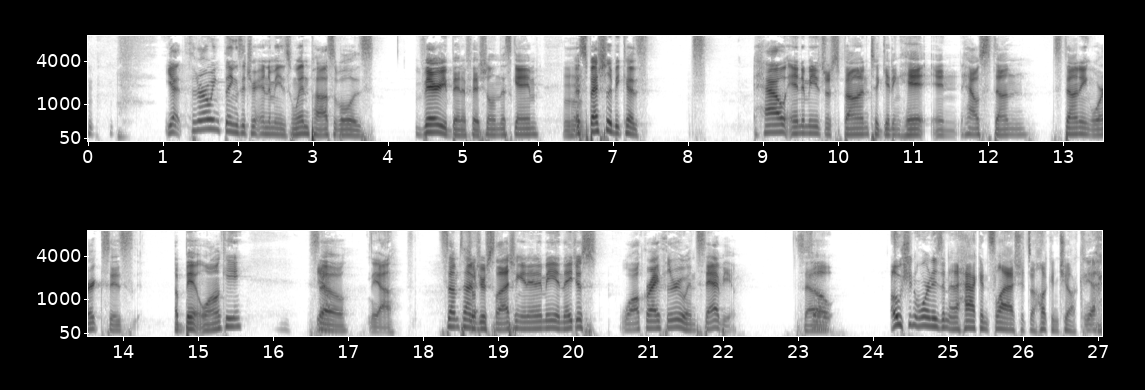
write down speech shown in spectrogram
Yeah, throwing things at your enemies when possible is very beneficial in this game, Mhm. especially because how enemies respond to getting hit and how stun stunning works is a bit wonky. So Yeah. sometimes you're slashing an enemy and they just walk right through and stab you. So, So, Oceanhorn isn't a hack and slash; it's a huck and chuck. Yeah.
